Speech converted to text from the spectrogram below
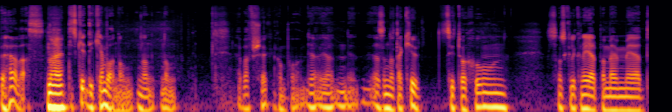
behövas. Nej. Det, ska, det kan vara någon, någon, någon jag bara försöker komma på, jag, jag, alltså något akut situation som skulle kunna hjälpa mig med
